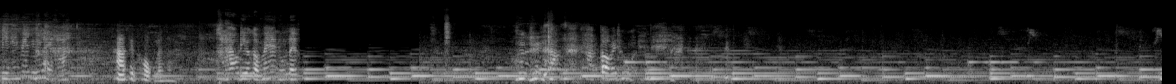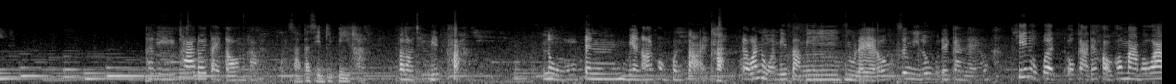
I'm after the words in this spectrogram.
ปีนี้แม่อายุเท่าไหร่คะห้าสิบหกแล้วค่ะคราวเดียวกับแม่หนูเลยถามถามต่อไม่ถูก ดีฆ่าโดยไตร่ตรองค่ะ สารตัดสินกี่ปีคะ ตลอดชีวิตค่ะ หนูเป็นเมียน้อยของคนตายค่ะ แต่ว่าหนูมีสามีอยู่แล้ว ซึ่งมีลูกอยู่ด้วยกันแล้ว ที่หนูเปิดโอกาสให้เขาเข้ามาเพราะว่า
